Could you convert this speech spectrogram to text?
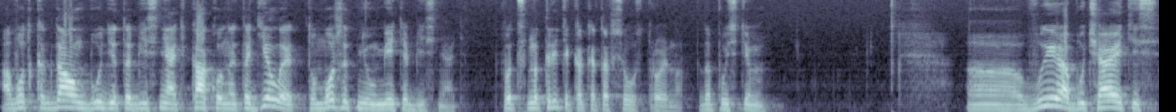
А вот когда он будет объяснять, как он это делает, то может не уметь объяснять. Вот смотрите, как это все устроено. Допустим, э, вы обучаетесь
